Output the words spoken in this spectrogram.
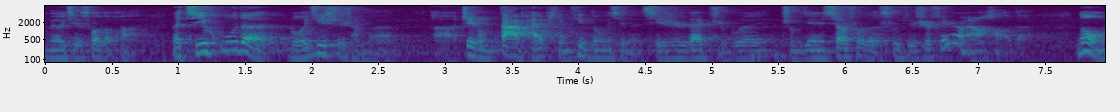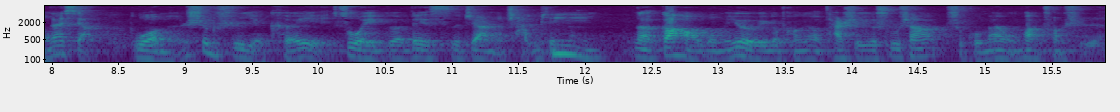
没有记错的话，那几乎的逻辑是什么啊？这种大牌平替的东西呢，其实在直播直播间销售的数据是非常非常好的。那我们在想，我们是不是也可以做一个类似这样的产品呢？那刚好我们又有一个朋友，他是一个书商，是国漫文化创始人，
